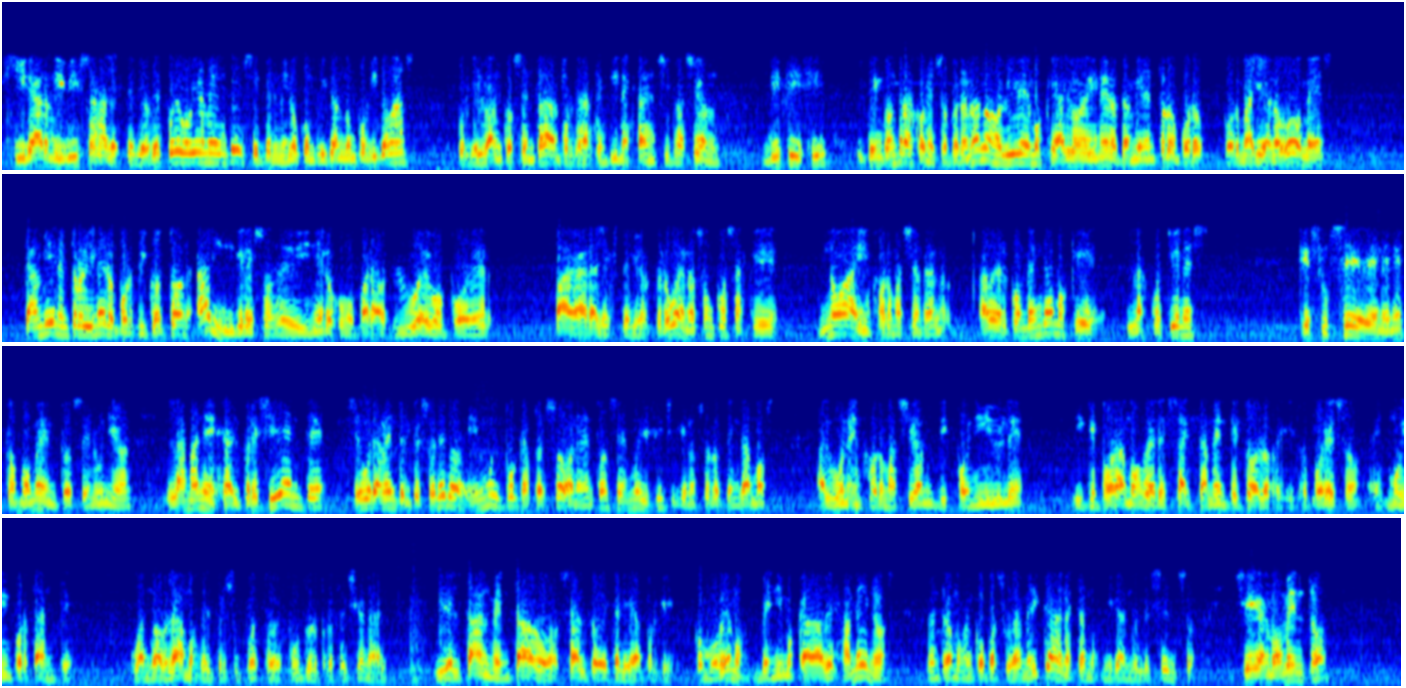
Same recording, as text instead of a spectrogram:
girar divisas al exterior. Después, obviamente, se terminó complicando un poquito más, porque el Banco Central, porque la Argentina está en situación difícil, y te encontrás con eso. Pero no nos olvidemos que algo de dinero también entró por, por Mariano Gómez, también entró dinero por Picotón, hay ingresos de dinero como para luego poder pagar al exterior. Pero bueno, son cosas que no hay información real. A ver, convengamos que las cuestiones que suceden en estos momentos en Unión las maneja el presidente, seguramente el tesorero y muy pocas personas. Entonces es muy difícil que nosotros tengamos alguna información disponible y que podamos ver exactamente todos los registros. Por eso es muy importante, cuando hablamos del presupuesto de fútbol profesional y del tan mentado salto de calidad, porque como vemos, venimos cada vez a menos, no entramos en Copa Sudamericana, estamos mirando el descenso, llega el momento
